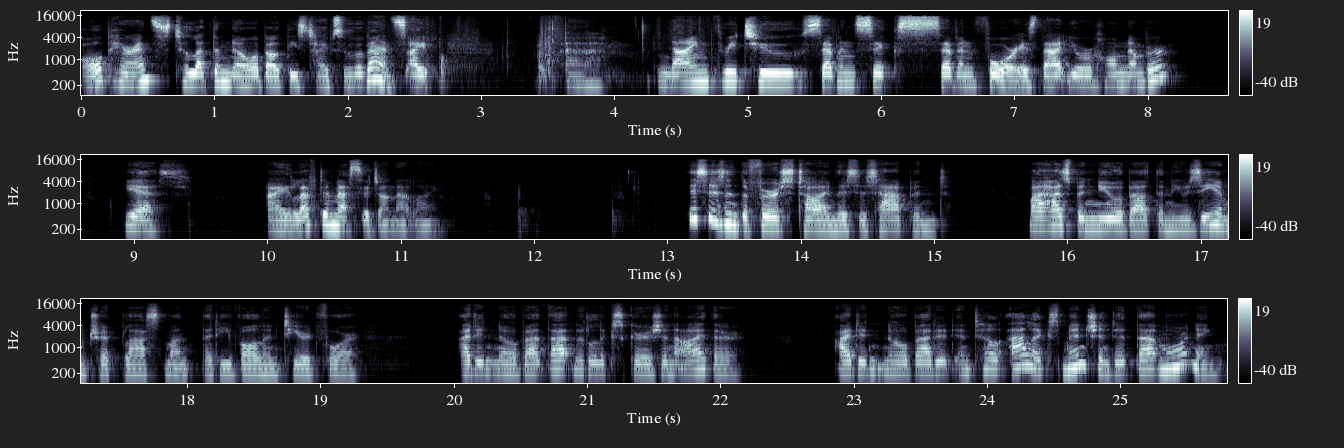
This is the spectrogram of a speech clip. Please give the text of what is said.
all parents, to let them know about these types of events. I. Uh, 932 7674. Is that your home number? Yes. I left a message on that line. This isn't the first time this has happened. My husband knew about the museum trip last month that he volunteered for. I didn't know about that little excursion either. I didn't know about it until Alex mentioned it that morning.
